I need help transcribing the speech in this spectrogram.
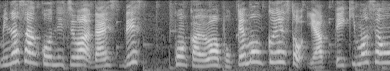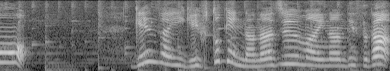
皆さんこんにちは、ライスです。今回はポケモンクエストやっていきましょう現在ギフト券70枚なんですが、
